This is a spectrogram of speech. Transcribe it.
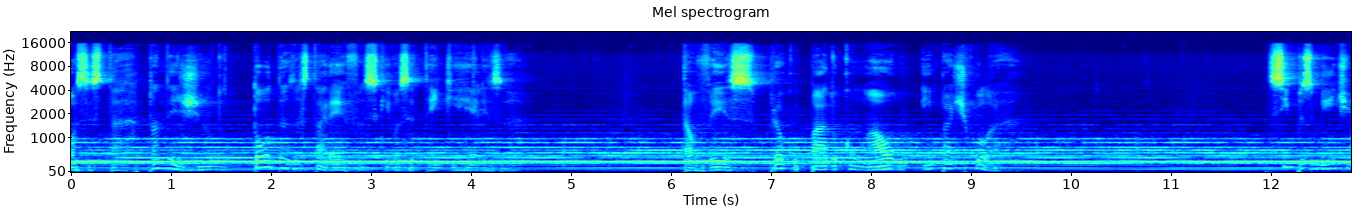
Possa estar planejando todas as tarefas que você tem que realizar. Talvez preocupado com algo em particular. Simplesmente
